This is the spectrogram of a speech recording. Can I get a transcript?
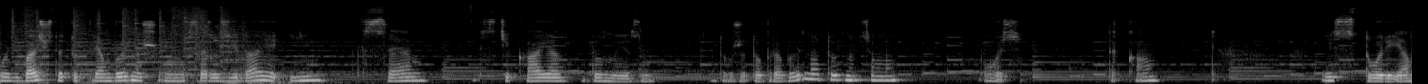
Ось, бачите, тут прям видно, що воно все роз'їдає і все стікає донизу. Дуже добре видно тут на цьому. Ось така історія.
